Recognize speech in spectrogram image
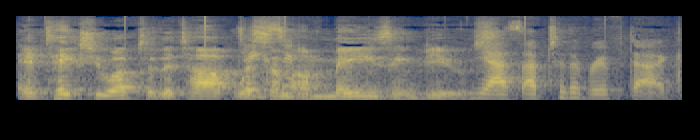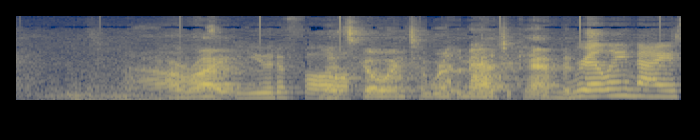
It takes you up to the top with some you- amazing views. Yes, up to the roof deck. All right. Beautiful. Let's go into where the magic happens. Really nice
